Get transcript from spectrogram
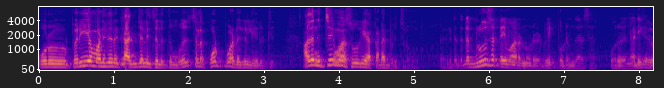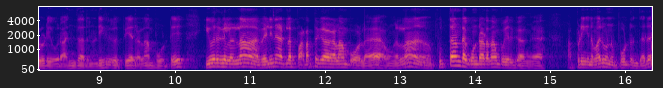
ஒரு பெரிய மனிதருக்கு அஞ்சலி செலுத்தும் போது சில கோட்பாடுகள் இருக்குது அதை நிச்சயமாக சூர்யா கடைபிடிச்சிருவோம் இப்போ கிட்டத்தட்ட ப்ளூ சட்டை மாறன் ஒரு ட்வீட் போட்டிருந்தார் சார் ஒரு நடிகர்களுடைய ஒரு அஞ்சாறு நடிகர்கள் பேரெல்லாம் போட்டு இவர்களெல்லாம் வெளிநாட்டில் படத்துக்காகலாம் போகல அவங்கெல்லாம் புத்தாண்டை கொண்டாட தான் போயிருக்காங்க அப்படிங்கிற மாதிரி ஒன்று போட்டிருந்தார்.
